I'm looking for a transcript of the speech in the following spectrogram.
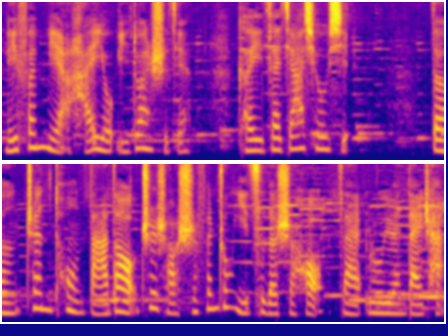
离分娩还有一段时间，可以在家休息，等阵痛达到至少十分钟一次的时候再入院待产。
